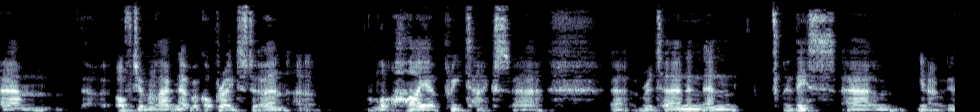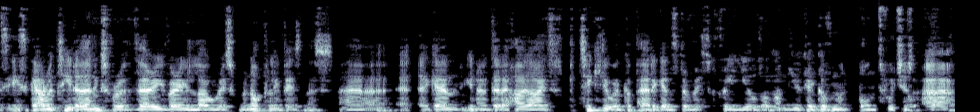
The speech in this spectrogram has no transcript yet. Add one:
um, Ofgem allowed network operators to earn a lot higher pre-tax uh, uh, return, and, and this, um, you know, is, is, guaranteed earnings for a very, very low risk monopoly business. Uh, again, you know, that it highlights, particularly when compared against the risk free yield on, on UK government bonds, which is uh,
